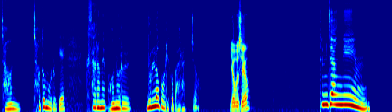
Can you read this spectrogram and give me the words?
전 저도 모르게 그 사람의 번호를 눌러버리고 말았죠. 여보세요? 팀장님,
